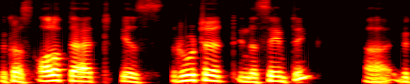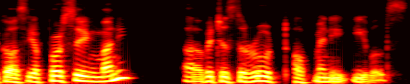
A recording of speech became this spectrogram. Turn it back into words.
because all of that is rooted in the same thing uh, because you're pursuing money, uh, which is the root of many evils.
